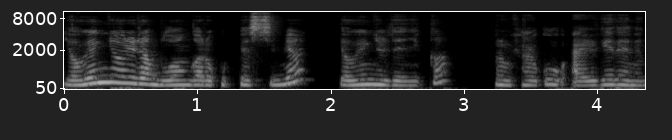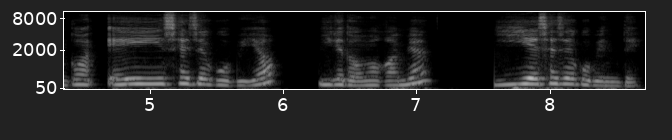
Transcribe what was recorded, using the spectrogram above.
영행렬이랑 무언가를 곱했으면 영행렬 되니까 그럼 결국 알게 되는 건 a 세제곱이요. 이게 넘어가면 2의 세제곱인데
